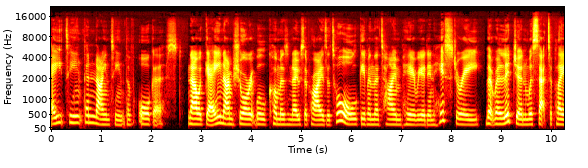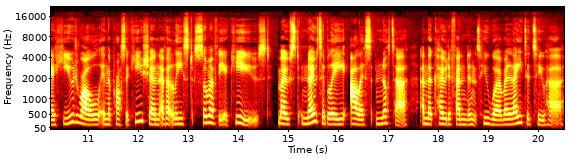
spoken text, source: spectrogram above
18th and 19th of August. Now, again, I'm sure it will come as no surprise at all, given the time period in history, that religion was set to play a huge role in the prosecution of at least some of the accused, most notably Alice Nutter and the co defendants who were related to her.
